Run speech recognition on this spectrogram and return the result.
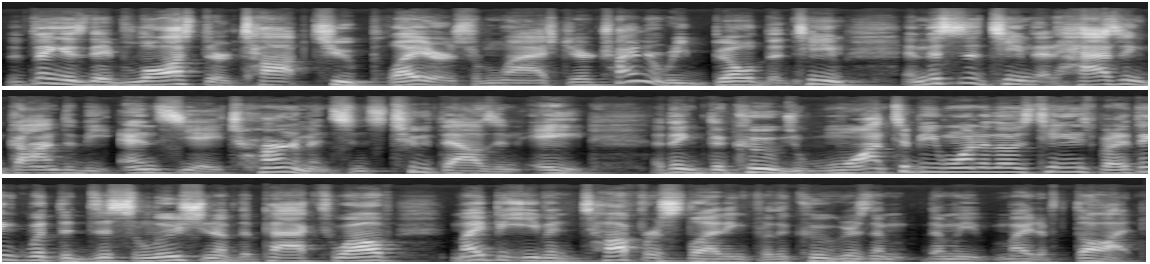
The thing is, they've lost their top two players from last year, trying to rebuild the team. And this is a team that hasn't gone to the NCAA tournament since 2008. I think the Cougs want to be one of those teams, but I think with the dissolution of the Pac 12, might be even tougher sledding for the Cougars than, than we might have thought.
